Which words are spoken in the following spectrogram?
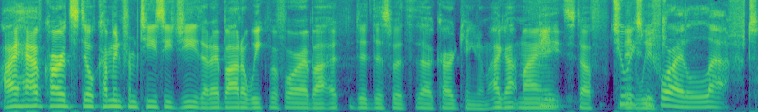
i have cards still coming from tcg that i bought a week before i bought did this with uh, card kingdom i got my Be- stuff two weeks midweek. before I left,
